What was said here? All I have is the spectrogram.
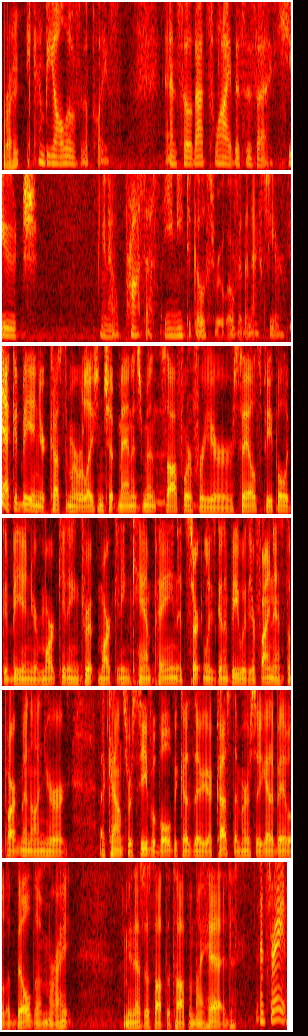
Right. it can be all over the place. And so that's why this is a huge, you know, process that you need to go through over the next year. Yeah, it could be in your customer relationship management software for your salespeople. It could be in your marketing drip marketing campaign. It certainly is going to be with your finance department on your accounts receivable because they're your customers. So you got to be able to build them, right? I mean, that's just off the top of my head. That's right.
